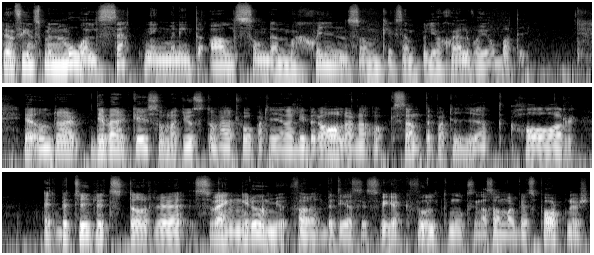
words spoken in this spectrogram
Den finns med en målsättning men inte alls som den maskin som till exempel jag själv har jobbat i. Jag undrar, det verkar ju som att just de här två partierna, Liberalerna och Centerpartiet, har ett betydligt större svängrum för att bete sig svekfullt mot sina samarbetspartners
